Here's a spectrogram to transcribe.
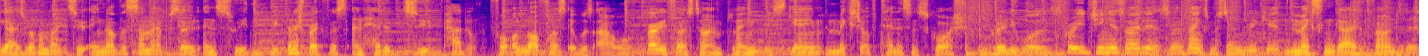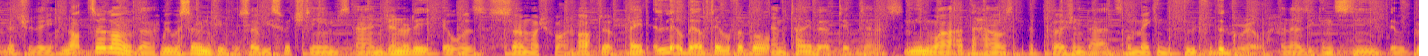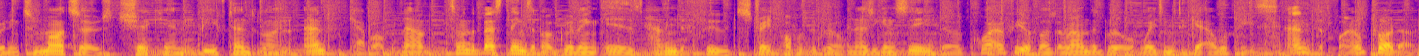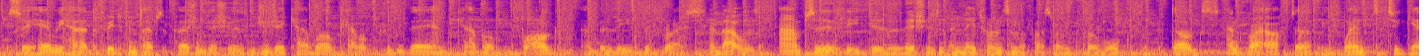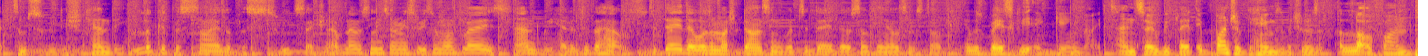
Hey guys, welcome back to another summer episode in Sweden. We finished breakfast and headed to Padel. For a lot of us, it was our very first time playing this game. The mixture of tennis and squash really was a pretty genius idea. So thanks, Mr. Enrique, the Mexican guy who founded it literally not so long ago. We were so many people, so we switched teams, and generally it was so much fun. After played a little bit of table football and a tiny bit of table tennis. Meanwhile, at the house, the Persian dads were making the food for the grill, and as you can see, they were grilling tomatoes, chicken chicken, beef tenderloin, and kebab. Now, some of the best things about grilling is having the food straight off of the grill. And as you can see, there are quite a few of us around the grill waiting to get our piece. And the final product. So here we had three different types of Persian dishes, jujay kebab, kebab kubide, and kebab bog, I believe, with rice. And that was absolutely delicious. And later on, some of us went for a walk with the dogs. And right after, we went to get some Swedish candy. Look at the size of the sweet section. I've never seen so many sweets in one place. And we headed to the house. Today there wasn't much dancing, but today there was something else in stock. It was basically a game night. And so we played a bunch of games, which was a lot of fun.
